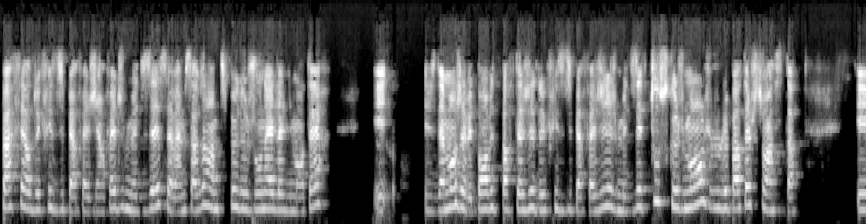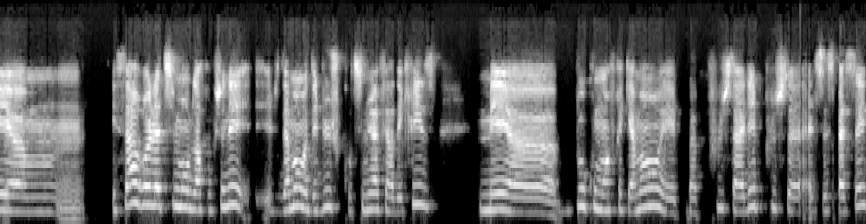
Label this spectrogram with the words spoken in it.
pas faire de crise d'hyperphagie. En fait, je me disais, ça va me servir un petit peu de journal alimentaire. Et évidemment, j'avais pas envie de partager de crise d'hyperphagie et je me disais tout ce que je mange, je le partage sur Insta. Et, euh, et ça a relativement bien fonctionné. Évidemment, au début, je continuais à faire des crises, mais euh, beaucoup moins fréquemment. Et bah, plus ça allait, plus elle s'espacait,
